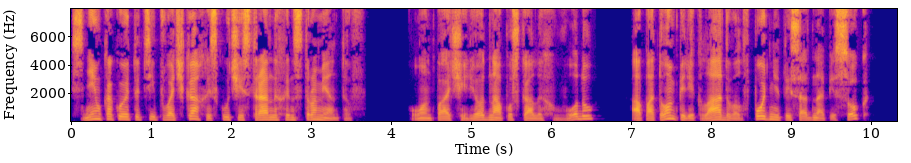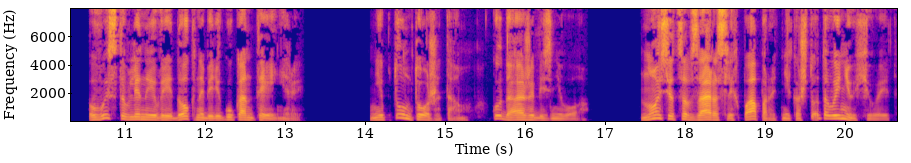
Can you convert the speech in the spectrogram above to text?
С ним какой-то тип в очках и с кучей странных инструментов. Он поочередно опускал их в воду, а потом перекладывал в поднятый со дна песок выставленные в рядок на берегу контейнеры. Нептун тоже там, куда же без него. Носится в зарослях папоротника, что-то вынюхивает.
